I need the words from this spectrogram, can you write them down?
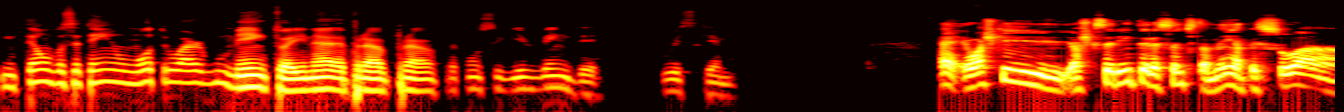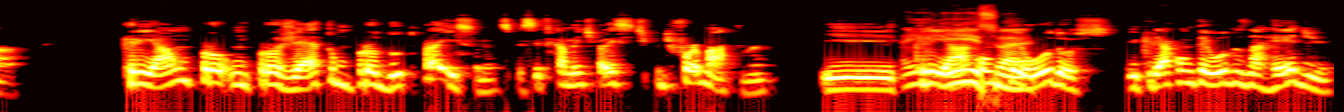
Então você tem um outro argumento aí, né, para conseguir vender o esquema. É, eu acho que acho que seria interessante também a pessoa criar um, pro, um projeto, um produto para isso, né? especificamente para esse tipo de formato, né? E é criar isso, é. conteúdos é. e criar conteúdos na rede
